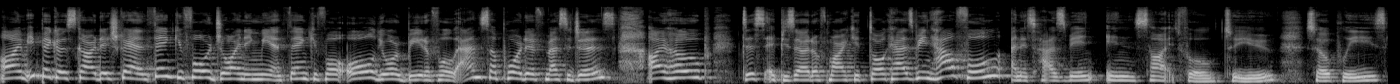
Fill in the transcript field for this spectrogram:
I'm İpek Özkardeşkaya and thank you for joining me and thank you for all your beautiful and supportive messages. I hope this episode of Market Talk has been helpful and it has been insightful to you. So please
